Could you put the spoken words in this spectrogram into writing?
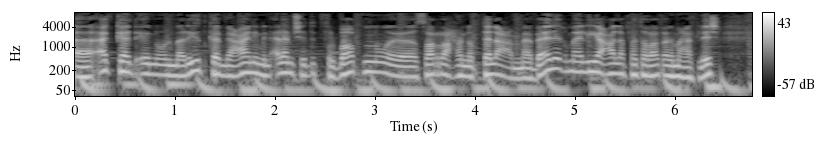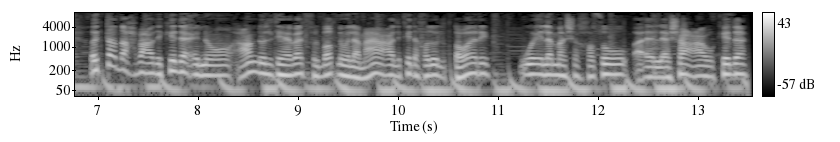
آه، أكد إنه المريض كان بيعاني من ألم شديد في البطن وصرح إنه ابتلع مبالغ مالية على فترات أنا ما أعرف ليش. اتضح بعد كده إنه عنده التهابات في البطن والأمعاء على كده خذوه للطوارئ ولما شخصوه الأشعة وكده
